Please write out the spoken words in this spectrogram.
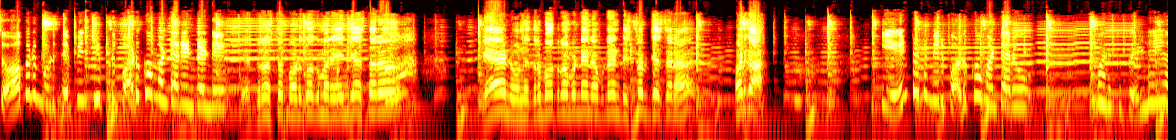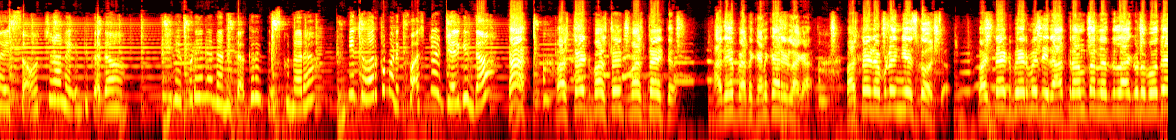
శోభన ముడి తెప్పించి ఇప్పుడు పడుకోమంటారేంటండి? నిద్ర వస్తే పడుకోక మరి ఏం చేస్తారు? ఏ నువ్వు నిద్రపోతున్నప్పుడు నేను ఎప్పుడైనా డిస్టర్బ్ చేశానా? పడుకో. ఏంటండి మీరు పడుకోమంటారు మనకి పెళ్ళి ఐదు సంవత్సరాలు అయింది కదా మీరు ఎప్పుడైనా నన్ను దగ్గరకు తీసుకున్నారా ఇంతవరకు మనకి ఫస్ట్ నైట్ జరిగిందా first night first night first night అదే పెద్ద కనకారిలాగా ఫస్ట్ నైట్ ఎప్పుడైనా చేసుకోవచ్చు ఫస్ట్ నైట్ పేరు మీద రాత్రి అంతా నిద్ర లేకుండా పోతే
